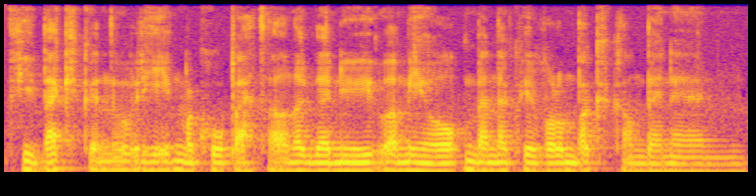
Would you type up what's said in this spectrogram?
feedback kunnen over geven. Maar ik hoop echt wel dat ik daar nu wat mee geholpen ben, dat ik weer vol een bak kan binnen,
